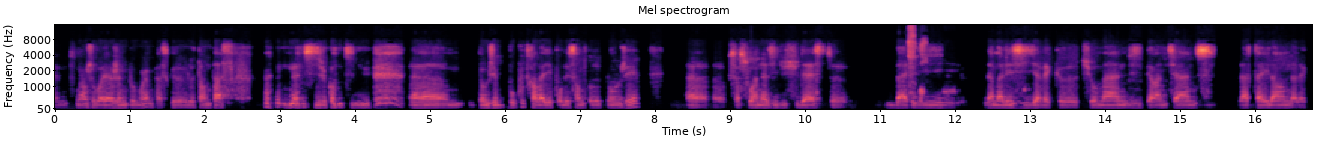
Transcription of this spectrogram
Maintenant, je voyage un peu moins parce que le temps passe, même si je continue. Euh, donc, j'ai beaucoup travaillé pour des centres de plongée, euh, que ce soit en Asie du Sud-Est, euh, Bali, la Malaisie avec euh, les Hyperantians, la Thaïlande avec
